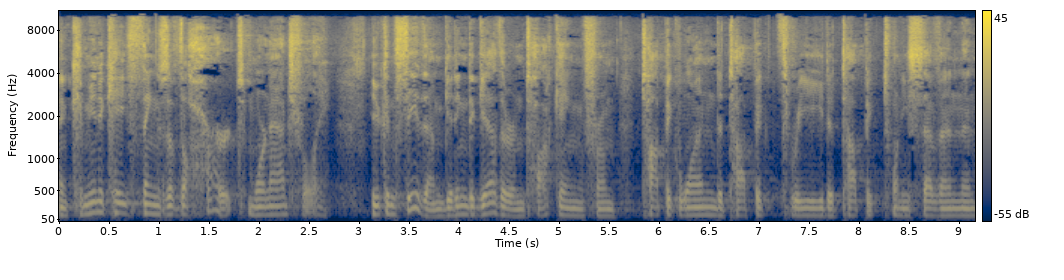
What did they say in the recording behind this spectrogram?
and communicate things of the heart more naturally. You can see them getting together and talking from topic one to topic three to topic 27. And,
